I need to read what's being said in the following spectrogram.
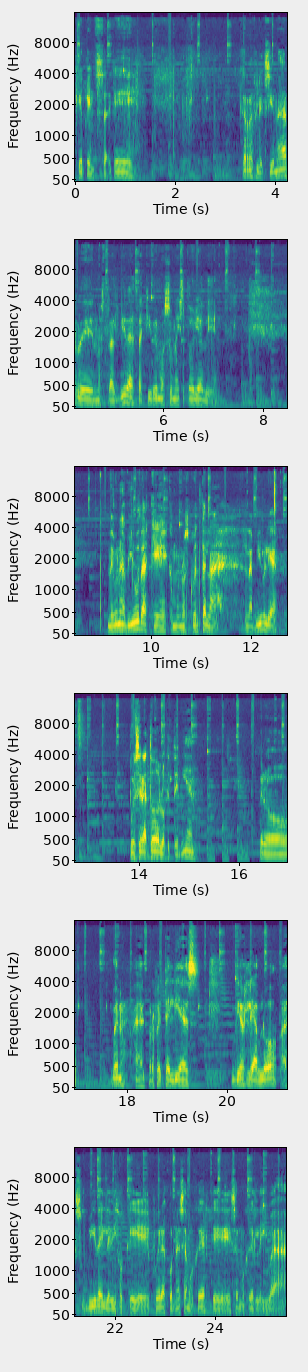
que pensar, que reflexionar de nuestras vidas. Aquí vemos una historia de, de una viuda que, como nos cuenta la, la Biblia, pues era todo lo que tenían. Pero bueno, al profeta Elías Dios le habló a su vida y le dijo que fuera con esa mujer, que esa mujer le iba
